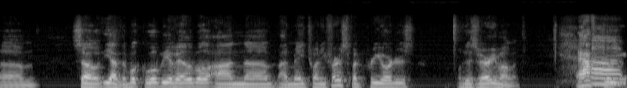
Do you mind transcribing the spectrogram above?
Um, so yeah, the book will be available on uh, on May 21st, but pre-orders this very moment. After uh, you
